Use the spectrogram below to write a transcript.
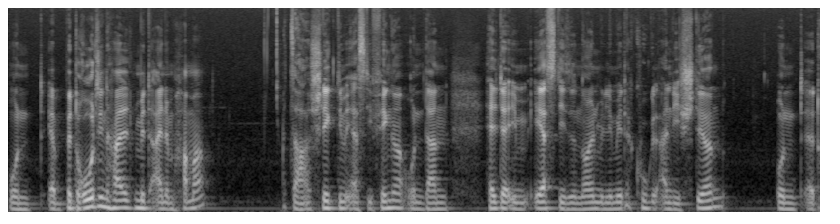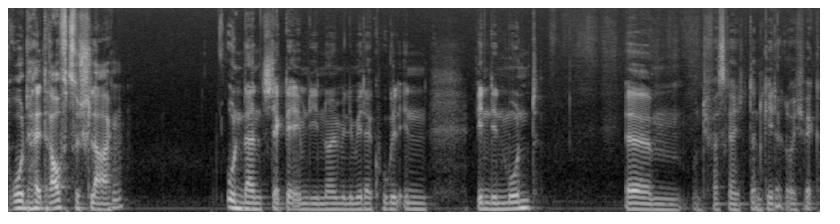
Und er bedroht ihn halt mit einem Hammer. Da schlägt ihm erst die Finger und dann hält er ihm erst diese 9mm Kugel an die Stirn und er droht halt draufzuschlagen. Und dann steckt er ihm die 9mm Kugel in, in den Mund. Ähm, und ich weiß gar nicht, dann geht er, glaube ich, weg.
